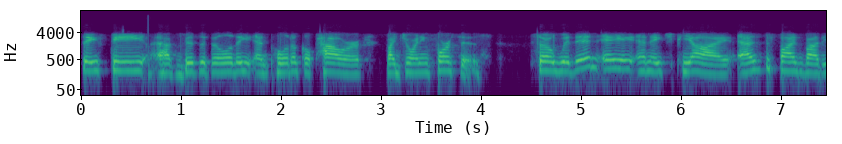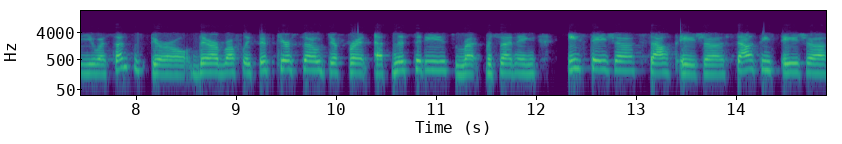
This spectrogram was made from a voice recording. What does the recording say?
safety, have visibility, and political power by joining forces. So within AANHPI, as defined by the U.S. Census Bureau, there are roughly 50 or so different ethnicities representing East Asia, South Asia, Southeast Asia,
